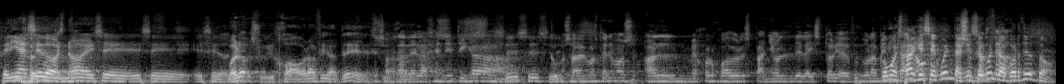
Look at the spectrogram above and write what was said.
Tenía no ese don. ¿no? Ese, ese, ese don. Bueno, su hijo ahora, fíjate. Eso habla hijo- de la genética. Sí, sí, sí. Como sabemos, tenemos al mejor jugador español de la historia del fútbol americano. ¿Cómo está? ¿Qué se cuenta? ¿Qué se cuenta, por cierto?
